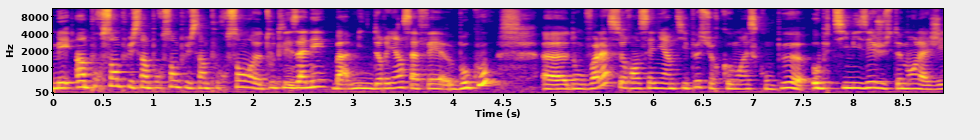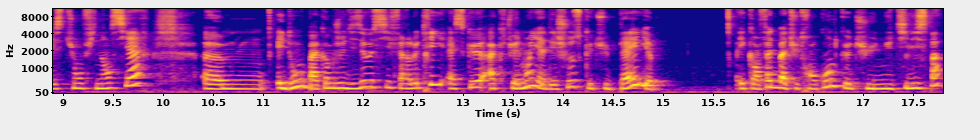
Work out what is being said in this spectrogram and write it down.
mais 1% plus 1% plus 1% toutes les années, bah, mine de rien, ça fait beaucoup. donc, voilà, se renseigner un petit peu sur comment est-ce qu'on peut optimiser justement la gestion financière. Euh, et donc, bah, comme je disais aussi, faire le tri. Est-ce que actuellement il y a des choses que tu payes et qu'en fait bah, tu te rends compte que tu n'utilises pas?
